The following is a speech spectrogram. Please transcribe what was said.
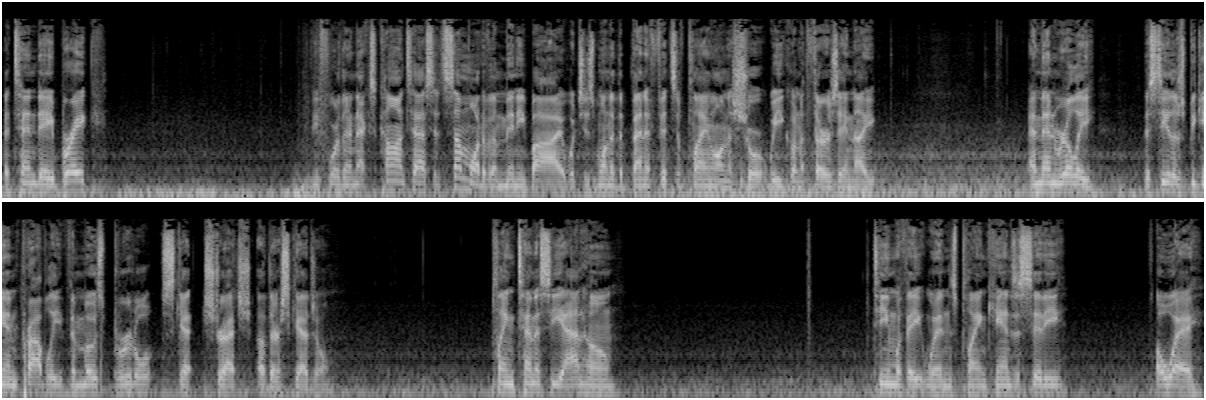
a 10 day break before their next contest. It's somewhat of a mini bye, which is one of the benefits of playing on a short week on a Thursday night. And then, really, the Steelers begin probably the most brutal ske- stretch of their schedule. Playing Tennessee at home, team with eight wins, playing Kansas City away.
